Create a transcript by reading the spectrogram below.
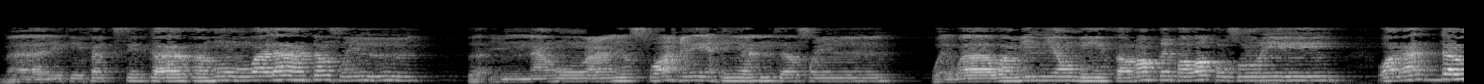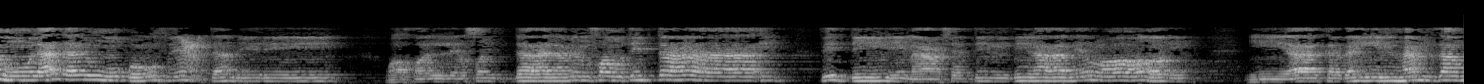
مالك فاكسر كافه ولا تصل فإنه عن الصحيح ينتصل والواو من يوم فرقق وقصري ومده لدى الوقوف اعتبري وخلص الدال من صوت التاء في الدين مع شد بلا مراء إياك بين همزه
